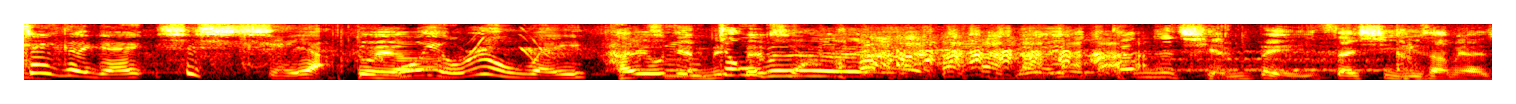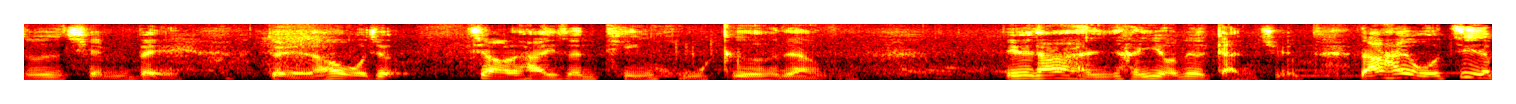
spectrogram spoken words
这个人是谁呀？对啊，我有入围，还有点中奖，没有，因为他们是前辈，在戏剧上面来说是前辈，对，然后我就叫了他一声庭湖哥这样子。因为他很很有那个感觉，然后还有我记得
